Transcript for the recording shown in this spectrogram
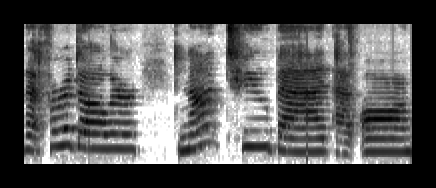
that for a dollar, not too bad at all.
